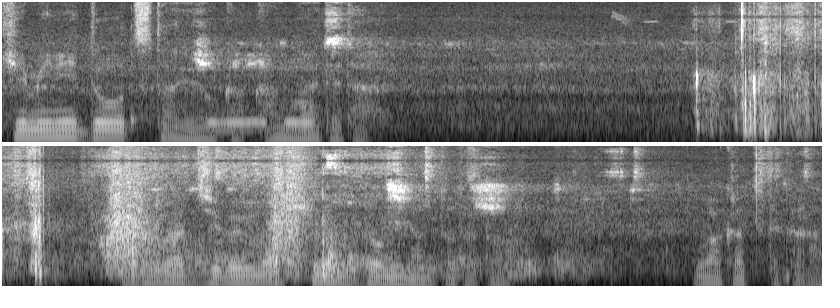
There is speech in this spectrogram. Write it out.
君にどう伝えようか考えてた俺は自分が火のドミナントだと分かってからも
